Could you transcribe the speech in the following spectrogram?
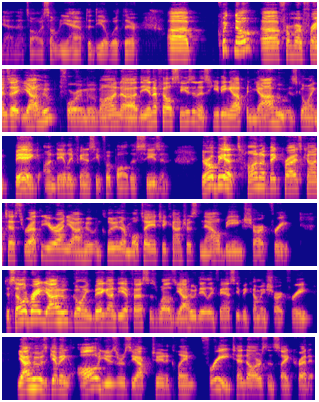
Yeah, that's always something you have to deal with there. Uh, quick note uh, from our friends at Yahoo before we move on. Uh, the NFL season is heating up, and Yahoo is going big on daily fantasy football this season. There will be a ton of big prize contests throughout the year on Yahoo, including their multi entry contests now being shark free. To celebrate Yahoo going big on DFS as well as Yahoo Daily Fantasy becoming shark free, Yahoo is giving all users the opportunity to claim free $10 in site credit.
